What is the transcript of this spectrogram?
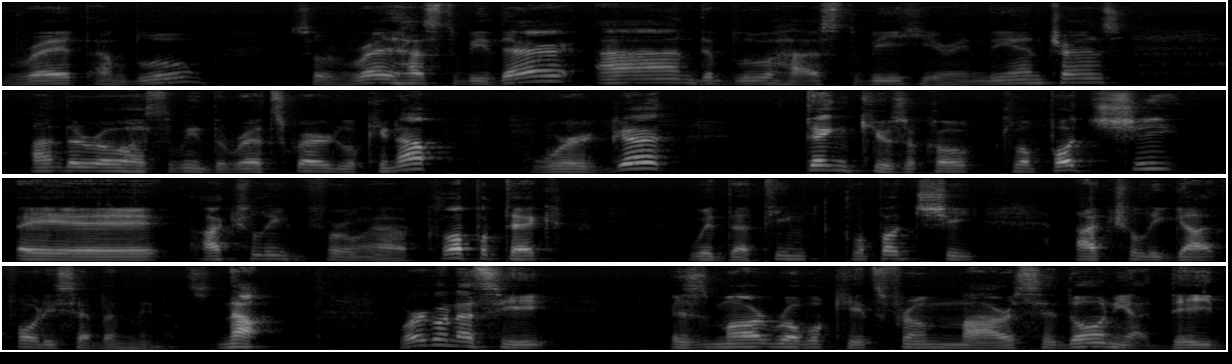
red and blue. So red has to be there and the blue has to be here in the entrance. And the row has to be in the red square looking up. We're good. Thank you. So Klopotchi, uh, actually from uh, Klopotech with the team Klopotchi actually got 47 minutes. Now, we're gonna see Smart Robo Kids from Macedonia. They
